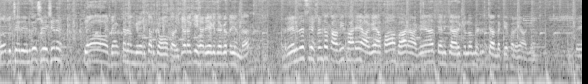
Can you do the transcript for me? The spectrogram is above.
ਉਹ ਪਿੱਛੇ ਰੇਲਵੇ ਸਟੇਸ਼ਨ ਤੇ ਆ ਡਾਕਟਰ ਅੰਬੇਦਕਰ ਚੌਂਕ ਆ, ਜਿਹੜਾ ਕਿ ਹਰੇਕ ਜਗ੍ਹਾ ਤੇ ਹੀ ਹੁੰਦਾ। ਰੇਲਵੇ ਸਟੇਸ਼ਨ ਤੋਂ ਕਾਫੀ ਪਾਰੇ ਆ ਗਏ ਆਪਾਂ ਬਾਹਰ ਆ ਗਏ ਆ 3-4 ਕਿਲੋਮੀਟਰ ਚੱਲ ਕੇ ਪਰੇ ਆ ਗਏ। ਤੇ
